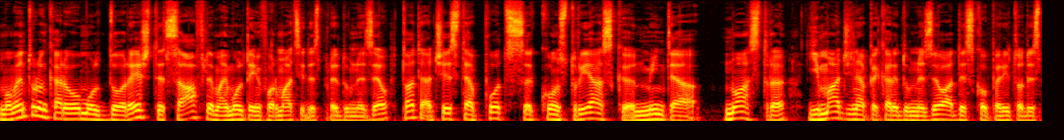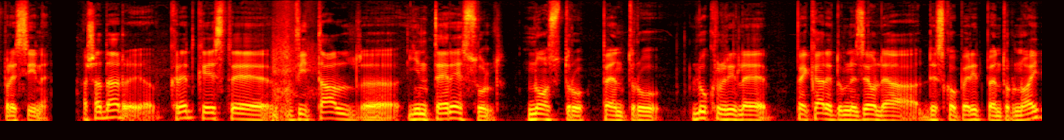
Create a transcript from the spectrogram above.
în momentul în care omul dorește dorește să afle mai multe informații despre Dumnezeu, toate acestea pot să construiască în mintea noastră imaginea pe care Dumnezeu a descoperit-o despre sine. Așadar, cred că este vital uh, interesul nostru pentru lucrurile pe care Dumnezeu le-a descoperit pentru noi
